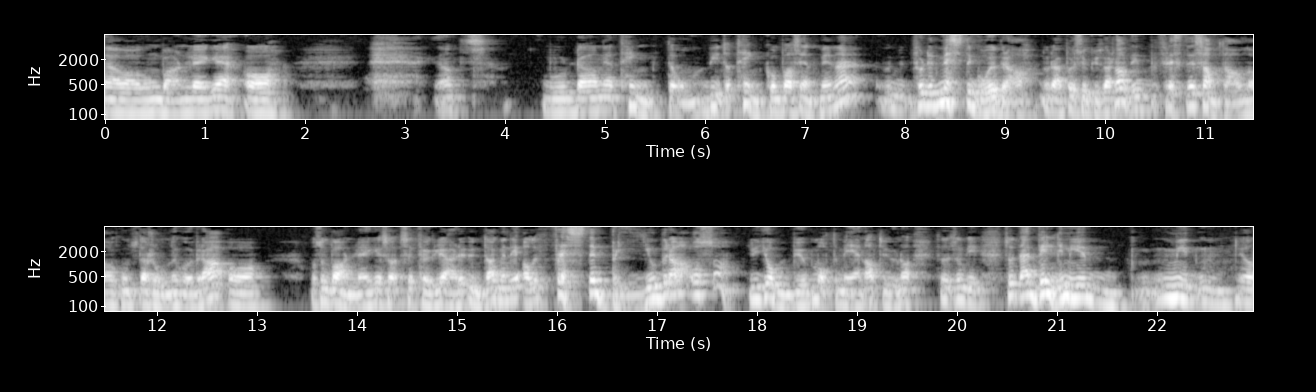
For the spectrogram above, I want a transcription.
Jeg var ung barnelege. Og at, hvordan jeg tenkte om, begynte å tenke om pasientene mine. For det meste går jo bra når du er på sykehus. Hvertfall. De fleste samtalene og konsultasjonene går bra. og og som barnelege så selvfølgelig er det unntak, men de aller fleste blir jo bra også. Du jobber jo på en måte med naturen. Og, så, så, så, det er veldig mye, mye ja,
